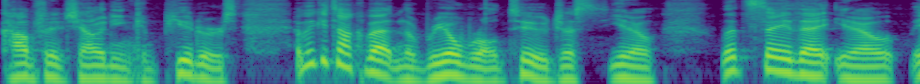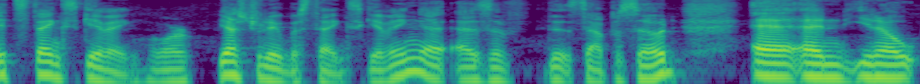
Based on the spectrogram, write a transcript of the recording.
confidentiality in computers and we can talk about in the real world too just you know let's say that you know it's thanksgiving or yesterday was thanksgiving as of this episode and, and you know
